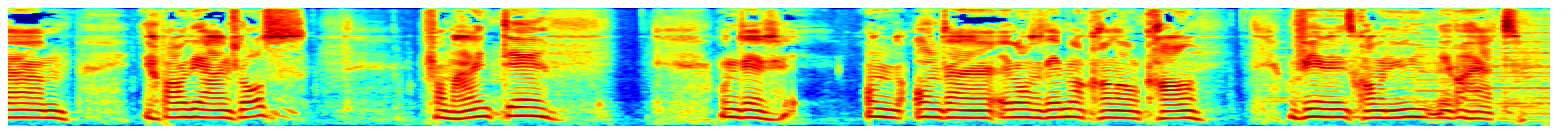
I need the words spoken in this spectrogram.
ähm, ich baue dir ein Schloss vom Heintje und ihr, und, und äh, ihr hört immer noch Kanal K und 94,9 MHz.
